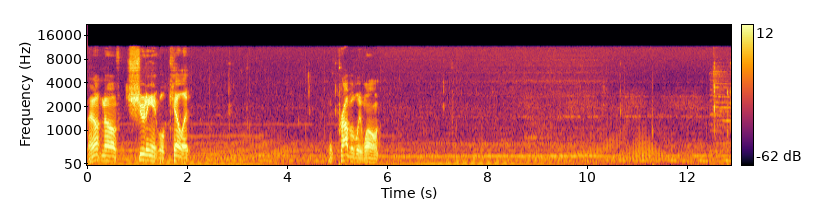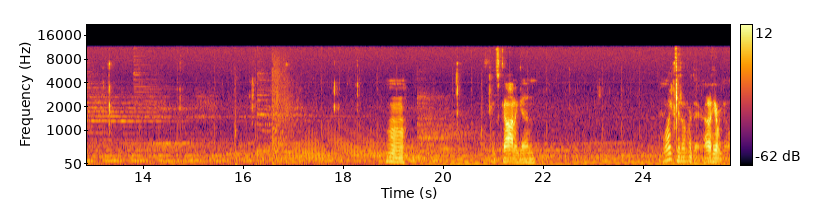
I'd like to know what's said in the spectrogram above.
I don't know if shooting it will kill it. It probably won't. Gone again. How do I get over there? Oh, here we go.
